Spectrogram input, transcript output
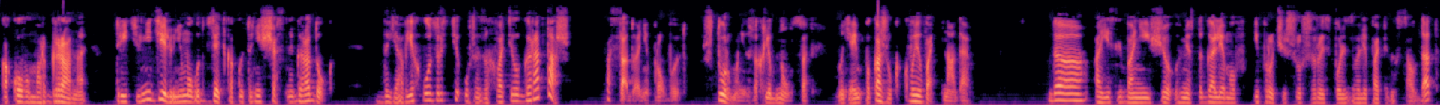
Какого Марграна? Третью неделю не могут взять какой-то несчастный городок. Да я в их возрасте уже захватил горотаж. Осаду они пробуют. Штурм у них захлебнулся. Но я им покажу, как воевать надо. Да, а если бы они еще вместо големов и прочей шушеры использовали папиных солдат,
